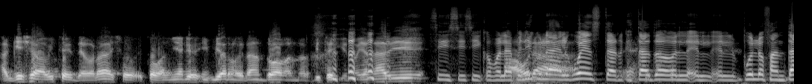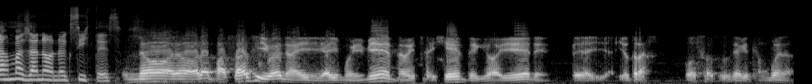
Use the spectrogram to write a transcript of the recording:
aquella, ¿viste? De verdad, esos, esos balnearios de invierno que estaban todos abandonados, ¿viste? Que no había nadie. Sí, sí, sí, como la Ahora- película del western, que está todo el, el- el pueblo fantasma, ya no, no existe eso. No, no, ahora pasás y bueno, hay, hay movimiento, ¿viste? hay gente que va y viene, hay, hay otras cosas, o sea, que están buenas.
